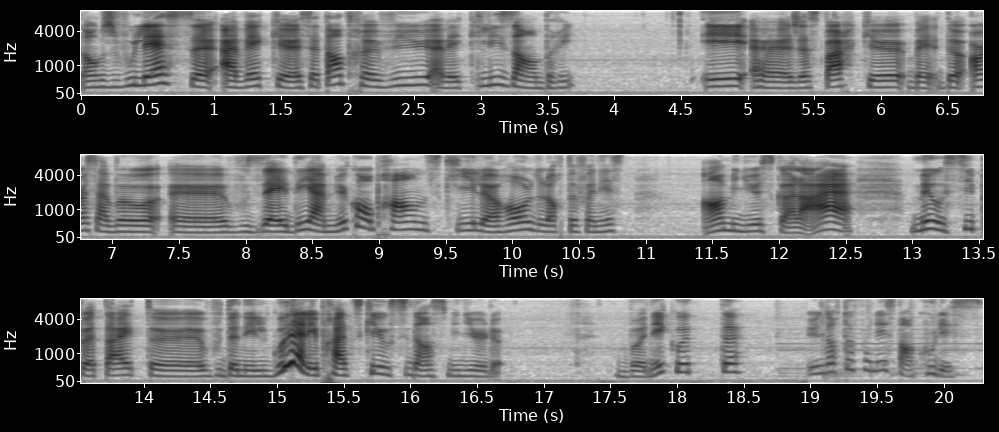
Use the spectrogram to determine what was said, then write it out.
Donc, je vous laisse avec euh, cette entrevue avec Lise. Et euh, j'espère que, ben, de un, ça va euh, vous aider à mieux comprendre ce qui est le rôle de l'orthophoniste en milieu scolaire, mais aussi peut-être euh, vous donner le goût d'aller pratiquer aussi dans ce milieu-là. Bonne écoute! Une orthophoniste en coulisses,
